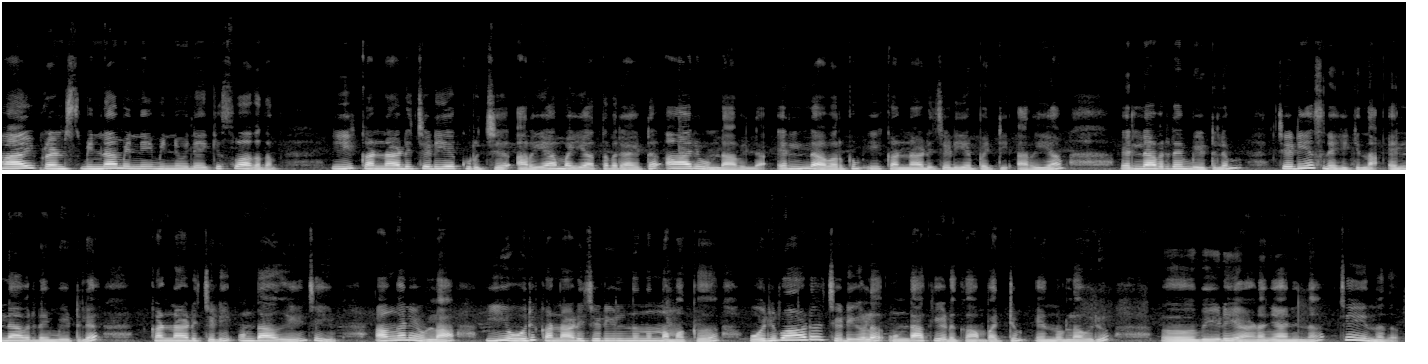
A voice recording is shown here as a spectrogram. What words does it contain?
Hi friends മിന്ന മിന്നി മിന്നുവിലേക്ക് സ്വാഗതം. ഈ കണ്ണാടിച്ചെടിയെക്കുറിച്ച് അറിയാൻ വയ്യാത്തവരായിട്ട് ആരും ഉണ്ടാവില്ല. എല്ലാവർക്കും ഈ കണ്ണാടിച്ചെടിയെപ്പറ്റി അറിയാം. എല്ലാവരുടെയും വീട്ടിലും ചെടിയെ സ്നേഹിക്കുന്ന എല്ലാവരുടെയും വീട്ടിൽ കണ്ണാടിച്ചെടി ഉണ്ടാകുകയും ചെയ്യും. അങ്ങനെയുള്ള ഈ ഒരു കണ്ണാടിച്ചെടിയിൽ നിന്നും നമുക്ക് ഒരുപാട് ചെടികൾ ഉണ്ടാക്കിയെടുക്കാൻ പറ്റും എന്നുള്ള ഒരു വീഡിയോ ആണ് ഞാനിന്ന് ചെയ്യുന്നത്.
